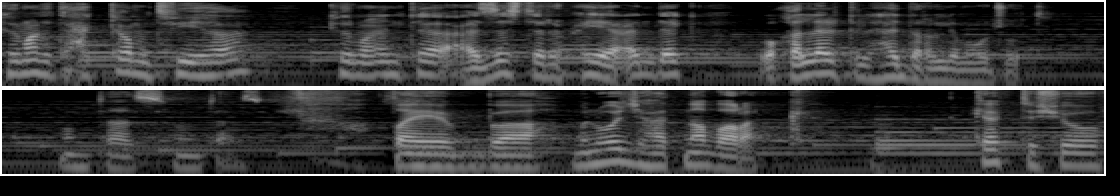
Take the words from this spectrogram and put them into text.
كل ما أنت تحكمت فيها كل ما أنت عززت الربحية عندك وقللت الهدر اللي موجود. ممتاز ممتاز. طيب من وجهة نظرك كيف تشوف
